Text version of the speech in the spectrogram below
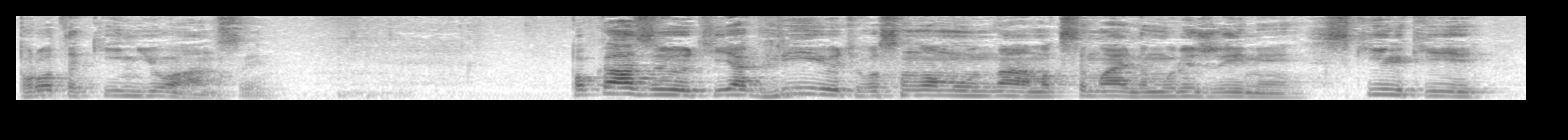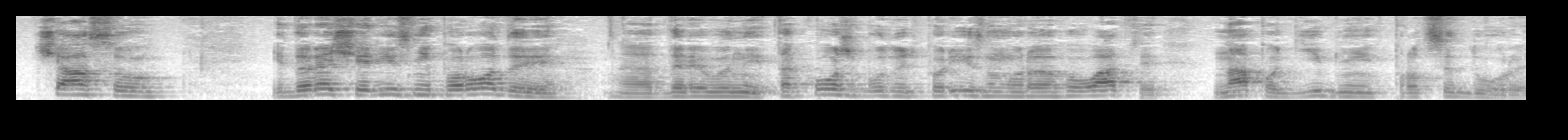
про такі нюанси. Показують, як гріють в основному на максимальному режимі, скільки часу. І, до речі, різні породи е, деревини також будуть по-різному реагувати на подібні процедури.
